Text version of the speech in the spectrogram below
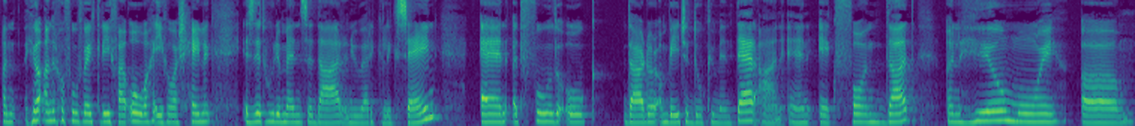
een heel ander gevoel kreeg van... oh, wacht even, waarschijnlijk is dit hoe de mensen daar nu werkelijk zijn. En het voelde ook daardoor een beetje documentair aan. En ik vond dat een heel mooi, um,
